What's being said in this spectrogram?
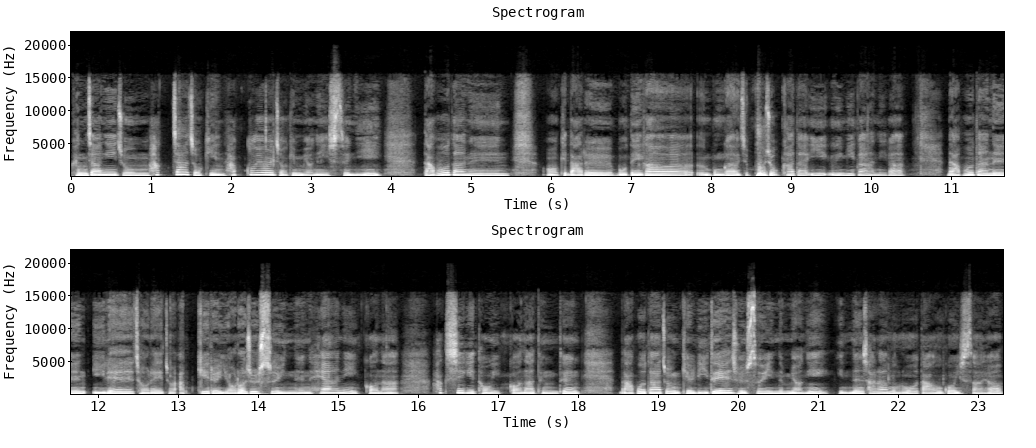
굉장히 좀 학자적인, 학구열적인 면이 있으니 나보다는 어, 이렇게 나를 뭐 내가 뭔가 이제 부족하다 이 의미가 아니라 나보다는 이래저래 좀 앞길을 열어줄 수 있는 해안이 있거나 학식이 더 있거나 등등 나보다 좀 이렇게 리드해 줄 수 있는 면이 있는 사람으로 나오고 있어요.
